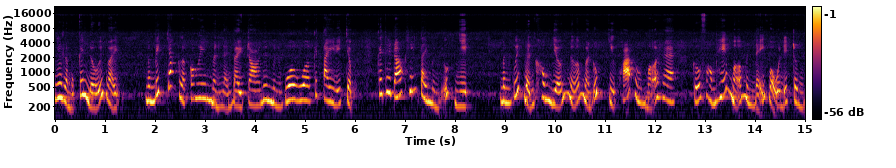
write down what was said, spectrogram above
như là một cái lưỡi vậy. Mình biết chắc là con em mình lại bày trò nên mình quơ quơ cái tay để chụp. Cái thứ đó khiến tay mình ướt nhẹp. Mình quyết định không giỡn nữa mà đút chìa khóa rồi mở ra. Cửa phòng hé mở mình đẩy vội để trừng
